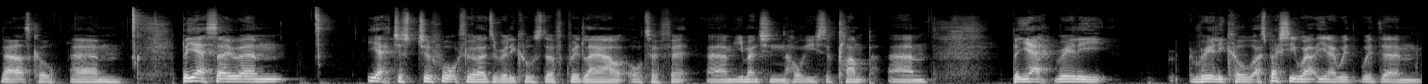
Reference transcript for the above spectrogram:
no, that's cool. Um, but yeah, so um, yeah, just just walk through loads of really cool stuff. Grid layout, auto fit. Um, you mentioned the whole use of clamp, um, but yeah, really, really cool. Especially where you know with with um,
